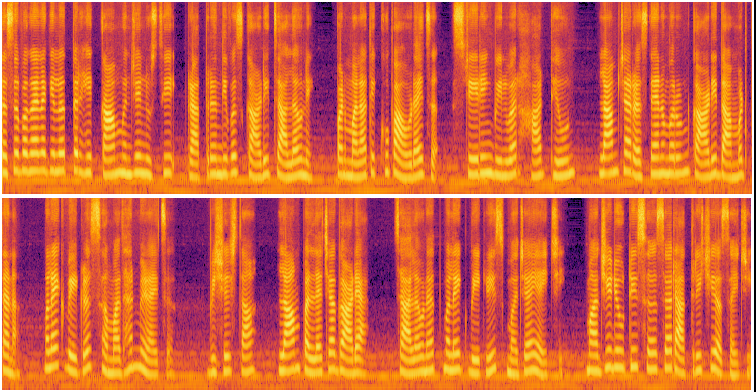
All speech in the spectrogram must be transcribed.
तसं बघायला गेलं तर हे काम म्हणजे नुसती रात्रंदिवस गाडी चालवणे पण मला ते खूप आवडायचं. स्टेअरिंग व्हीलवर हात ठेवून लांबच्या रस्त्यांवरून गाडी दामटताना मला एक वेगळं समाधान मिळायचं. विशेषतः लांब पल्ल्याच्या गाड्या चालवण्यात मला एक वेगळीच मजा यायची. माझी ड्युटी सहसा रात्रीची असायची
